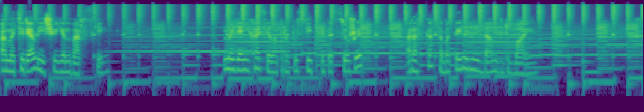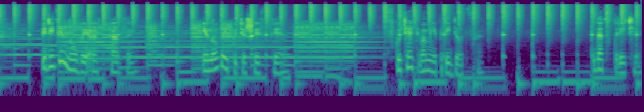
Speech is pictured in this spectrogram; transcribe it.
а материал еще январский. Но я не хотела пропустить этот сюжет, рассказ об отеле Мейдан в Дубае. Впереди новые рассказы и новые путешествия. Скучать вам не придется. До встречи!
